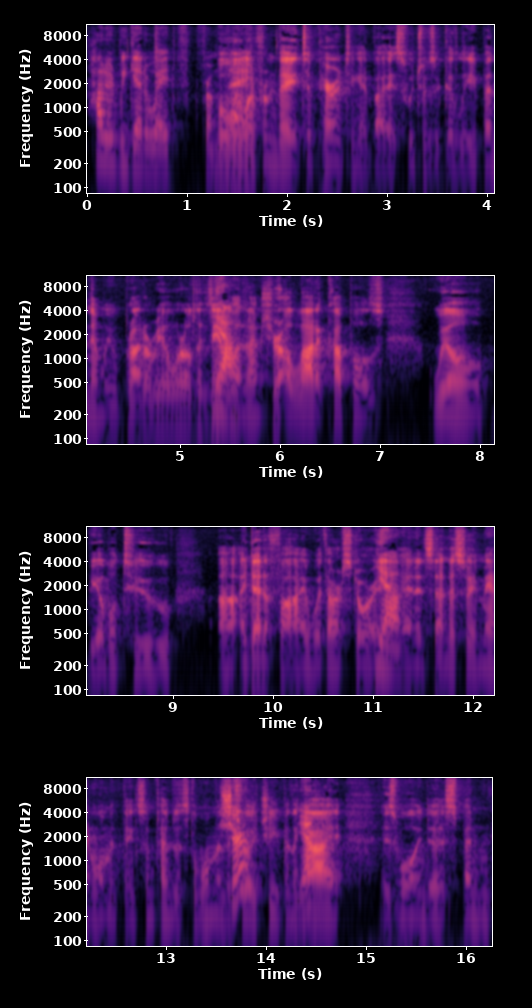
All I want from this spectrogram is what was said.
how did we get away from Well, they we went from they to parenting advice, which was a good leap, and then we brought a real world example, Yeah. and I'm sure a lot of couples will be able to uh, identify with our story. Yeah. and it's not necessarily a man woman thing. Sometimes it's the woman Sure. that's really cheap, and the Yep. guy is willing to spend.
